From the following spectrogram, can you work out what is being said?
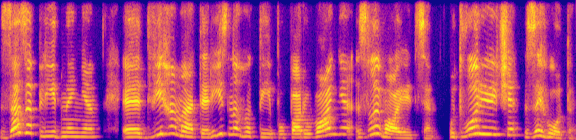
За запліднення е, дві гамети різного типу парування зливаються, утворюючи зиготи.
